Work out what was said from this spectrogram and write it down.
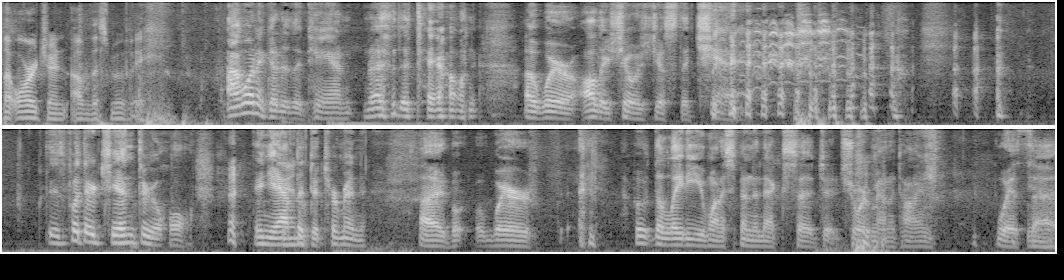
the origin of this movie. I want to go to the tan, the town uh, where all they show is just the chin. Just put their chin through a hole, and you have to determine uh, where who, the lady you want to spend the next uh, short amount of time with Yeah. uh,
